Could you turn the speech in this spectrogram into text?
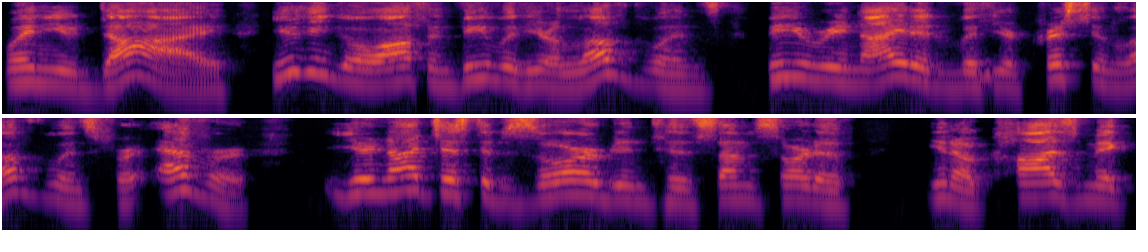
when you die, you can go off and be with your loved ones, be reunited with your Christian loved ones forever. You're not just absorbed into some sort of, you know, cosmic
